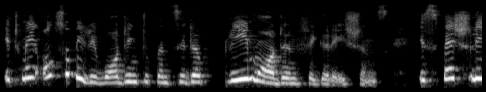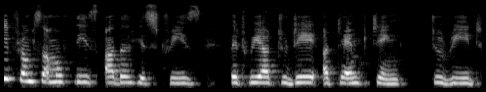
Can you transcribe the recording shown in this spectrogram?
it may also be rewarding to consider pre-modern figurations, especially from some of these other histories that we are today attempting to read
